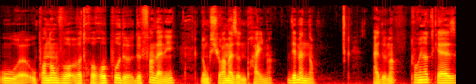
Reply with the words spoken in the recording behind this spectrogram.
euh, pendant votre repos de, de fin d'année, donc sur Amazon Prime, dès maintenant. À demain pour une autre case.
